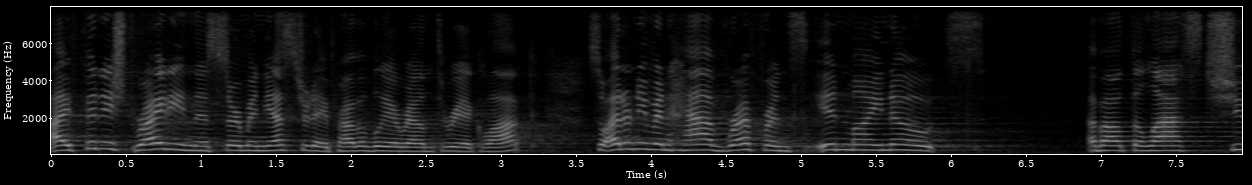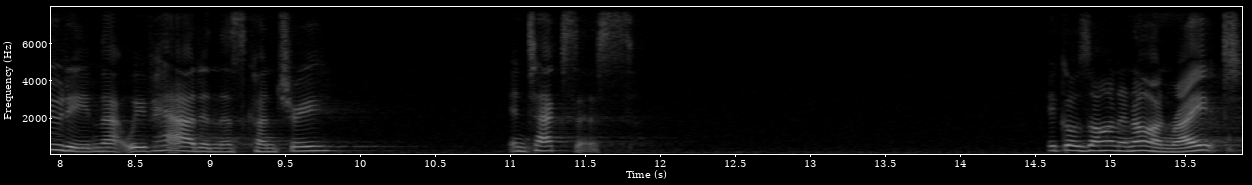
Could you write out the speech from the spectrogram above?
I finished writing this sermon yesterday, probably around three o'clock, so I don't even have reference in my notes about the last shooting that we've had in this country in Texas. It goes on and on, right?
